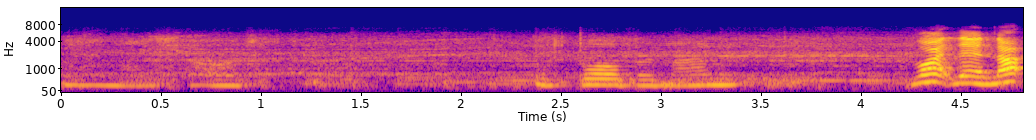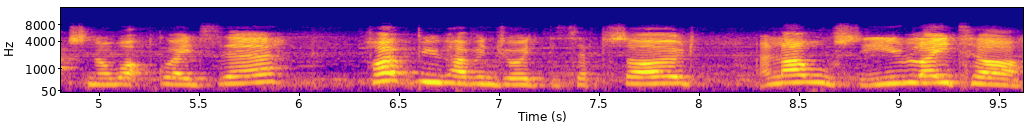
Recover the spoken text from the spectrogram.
Oh my god. It's barber, man. Right then, that's no upgrades there. Hope you have enjoyed this episode, and I will see you later.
